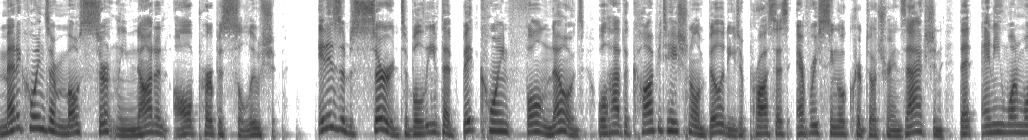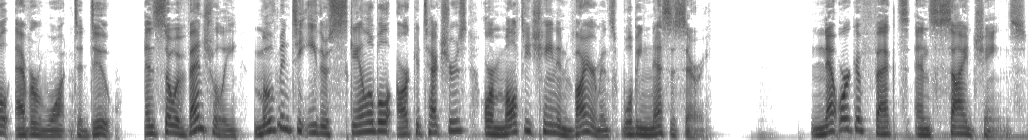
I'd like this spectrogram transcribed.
metacoins are most certainly not an all purpose solution. It is absurd to believe that Bitcoin full nodes will have the computational ability to process every single crypto transaction that anyone will ever want to do. And so eventually, movement to either scalable architectures or multi chain environments will be necessary. Network effects and sidechains.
